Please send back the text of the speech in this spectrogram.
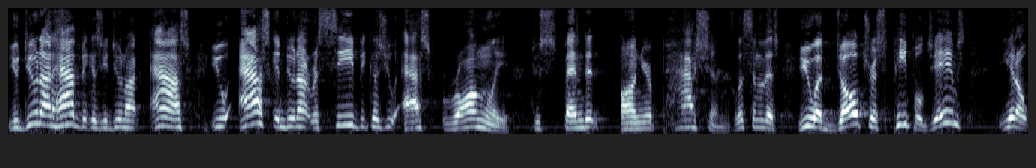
You do not have because you do not ask. You ask and do not receive because you ask wrongly to spend it on your passions. Listen to this. You adulterous people. James, you know,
